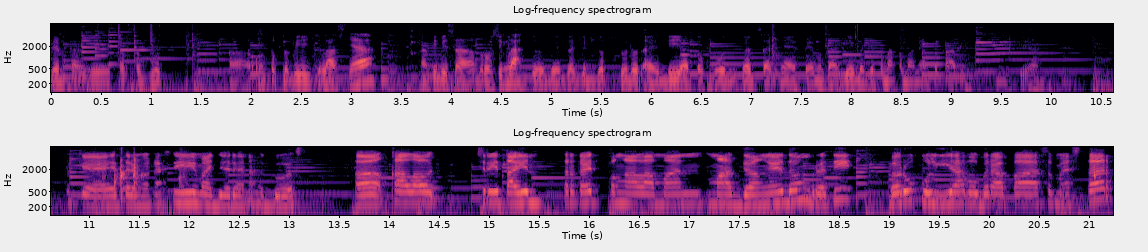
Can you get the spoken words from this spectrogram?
BMKG tersebut. Uh, untuk lebih jelasnya, nanti bisa browsing lah ke bmkg.go.id ataupun websitenya STMKG bagi teman-teman yang tertarik. Demikian. Oke, terima kasih Maja dan Agus. Uh, kalau ceritain terkait pengalaman magangnya dong, berarti baru kuliah beberapa semester,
